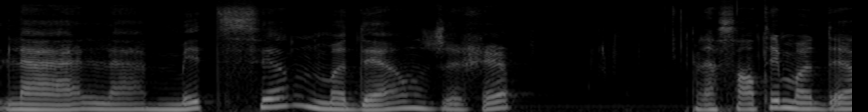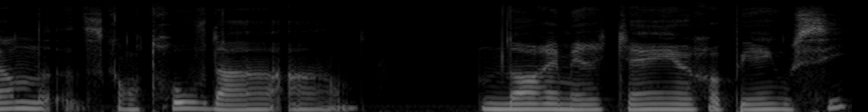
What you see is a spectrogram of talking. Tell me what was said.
la médecine moderne, je dirais, la santé moderne, ce qu'on trouve dans, en nord-américain, européen aussi,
